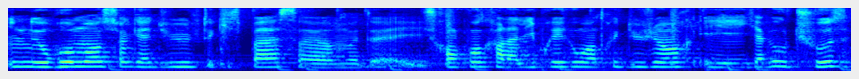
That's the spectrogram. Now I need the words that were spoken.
une romance young adulte qui se passe euh, en mode euh, ils se rencontrent à la librairie ou un truc du genre et il y avait autre chose.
